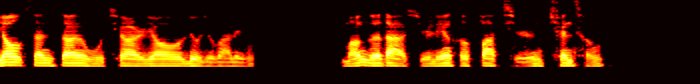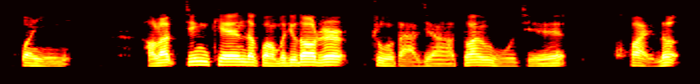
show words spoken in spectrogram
幺三三五七二幺六九八零。芒格大学联合发起人圈层，欢迎你。好了，今天的广播就到这儿。祝大家端午节快乐！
